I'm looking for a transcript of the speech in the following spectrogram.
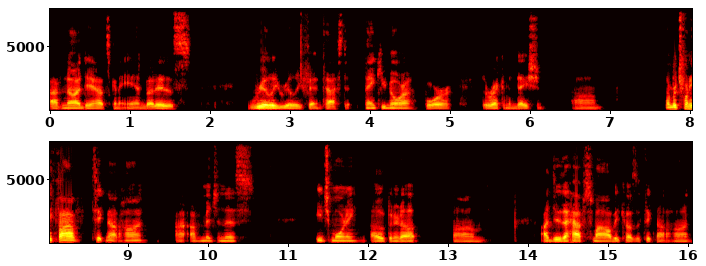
I, have no idea how it's going to end, but it is really, really fantastic. Thank you, Nora, for the recommendation. Um, number twenty-five, Thich Nhat Hanh. I, have mentioned this each morning. I open it up. Um, I do the half smile because of Thich Nhat Hanh.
